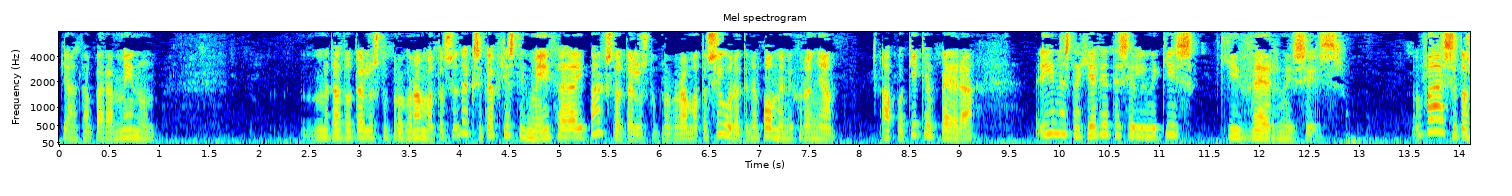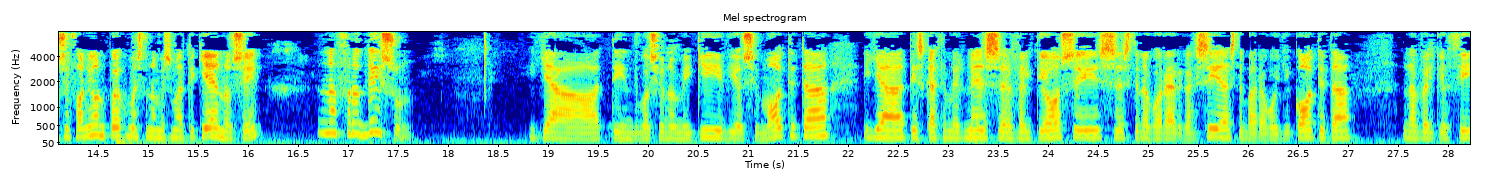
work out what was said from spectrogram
και αν θα παραμείνουν μετά το τέλος του προγράμματος. Εντάξει, κάποια στιγμή θα υπάρξει το τέλος του προγράμματος, σίγουρα την επόμενη χρονιά. Από εκεί και πέρα είναι στα χέρια της ελληνικής κυβέρνησης. Βάσει των συμφωνιών που έχουμε στην Νομισματική Ένωση, να φροντίσουν για την δημοσιονομική ιδιωσιμότητα, για τις καθημερινές βελτιώσεις στην αγορά εργασία, στην παραγωγικότητα, να, βελτιωθεί,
